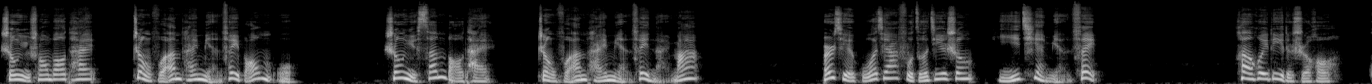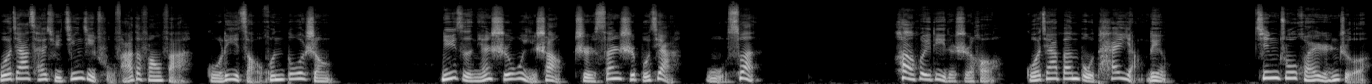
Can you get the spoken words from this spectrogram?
生育双胞胎，政府安排免费保姆；生育三胞胎，政府安排免费奶妈。而且国家负责接生，一切免费。汉惠帝的时候，国家采取经济处罚的方法，鼓励早婚多生。女子年十五以上至三十不嫁，五算。汉惠帝的时候，国家颁布胎养令，金珠怀人者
